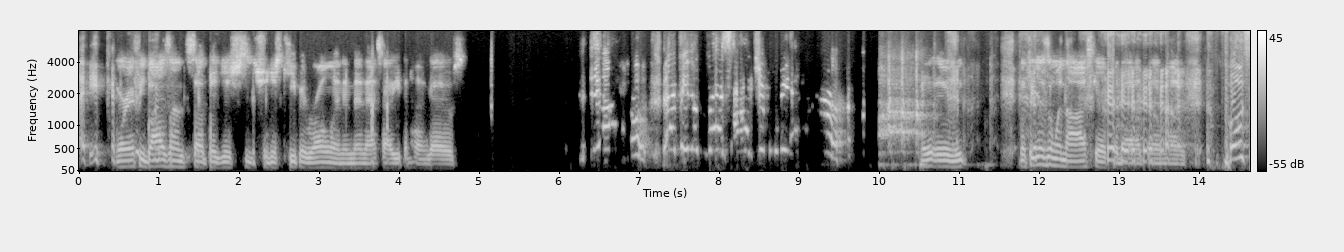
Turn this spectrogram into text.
Like, or if he dies on set, they just should just keep it rolling, and then that's how Ethan Hunt goes. Yo, that'd be the best action movie ever if he doesn't win the Oscar for that, then like post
